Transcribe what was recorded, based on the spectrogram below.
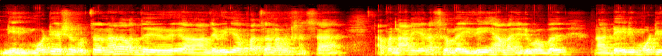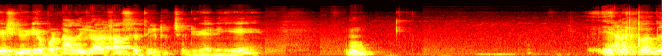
நீ மோட்டிவேஷன் கொடுத்ததுனால வந்து அந்த வீடியோ பார்த்ததுனால காசா? அப்போ நாளைக்கு என்ன சொல்ல இது ஏமாற்றிட்டு போகும்போது நான் டெய்லி மோட்டிவேஷன் வீடியோ போட்டேன். அதுக்காக காசு எடுத்துக்கிட்டு சொல்லுவியா நீ? ம்? எனக்கு வந்து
